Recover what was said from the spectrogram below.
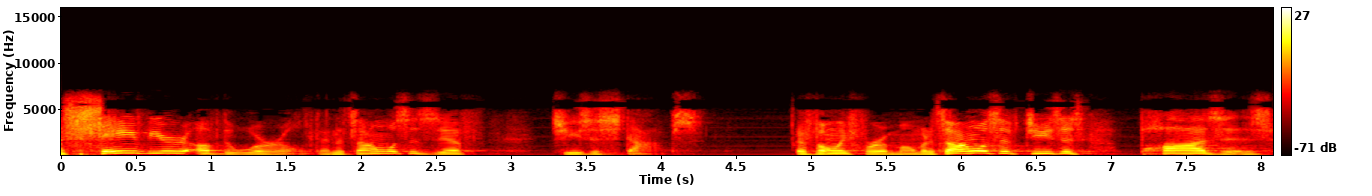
the Savior of the world. And it's almost as if Jesus stops, if only for a moment. It's almost as if Jesus pauses,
